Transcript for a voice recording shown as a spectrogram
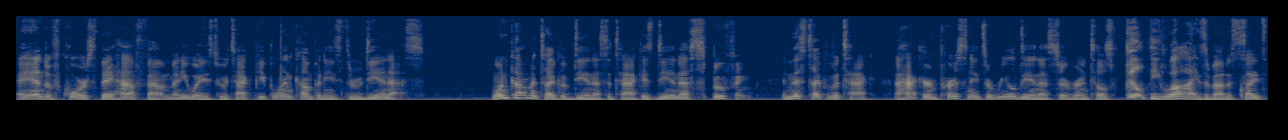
And of course, they have found many ways to attack people and companies through DNS. One common type of DNS attack is DNS spoofing. In this type of attack, a hacker impersonates a real DNS server and tells filthy lies about a site's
